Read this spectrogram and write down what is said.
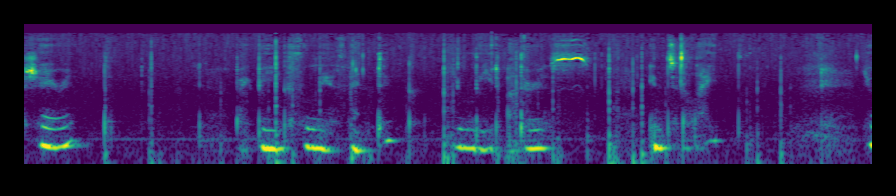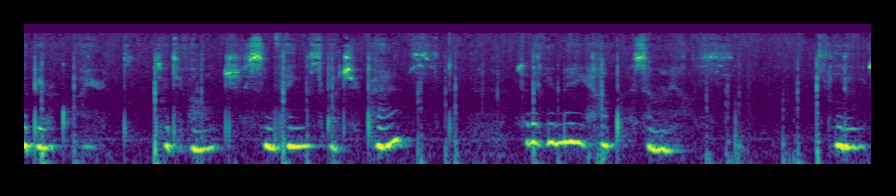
share it by being fully authentic. You lead others into the light. You'll be required to divulge some things about your past so that you may help someone else. Lead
